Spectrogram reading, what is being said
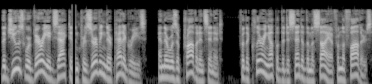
The Jews were very exact in preserving their pedigrees, and there was a providence in it, for the clearing up of the descent of the Messiah from the fathers,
